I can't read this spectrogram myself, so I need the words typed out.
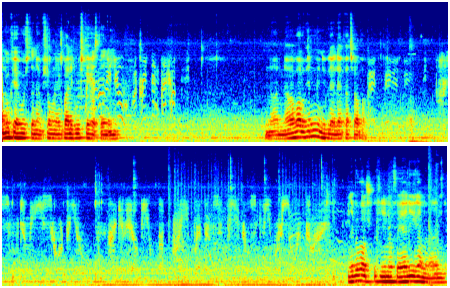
Og nu kan jeg huske den her mission. Jeg kan bare lige huske det her sted nu. Nå, nå, hvor er du henne, min lille laptopper? Det behøver du sgu ikke lige nu, for jeg er lige i gang med noget andet.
